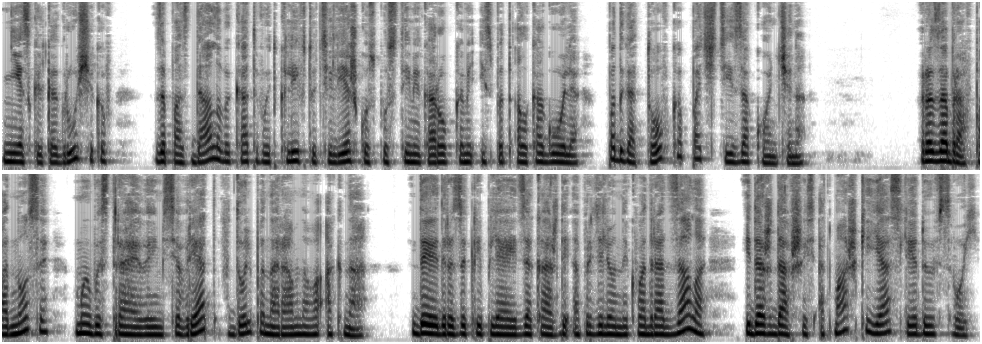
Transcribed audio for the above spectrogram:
Несколько грузчиков запоздало выкатывают к лифту тележку с пустыми коробками из-под алкоголя. Подготовка почти закончена. Разобрав подносы, мы выстраиваемся в ряд вдоль панорамного окна. Дейдра закрепляет за каждый определенный квадрат зала, и, дождавшись отмашки, я следую в свой.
